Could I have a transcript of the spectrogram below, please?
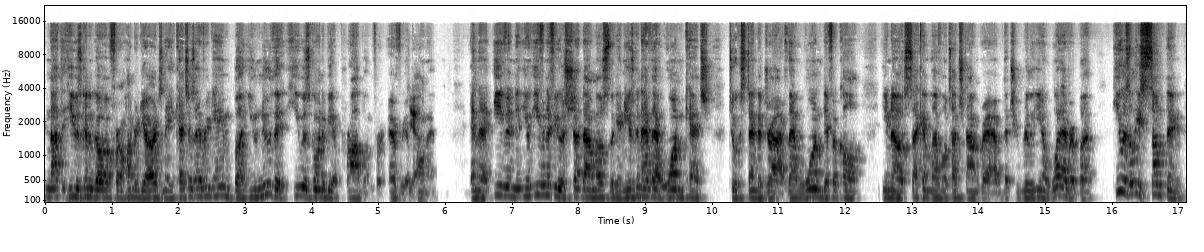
not that he was going to go for 100 yards and eight catches every game, but you knew that he was going to be a problem for every yeah. opponent, and that even you know, even if he was shut down most of the game, he was going to have that one catch to extend a drive, that one difficult you know, second level touchdown grab that you really, you know, whatever. But he was at least something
